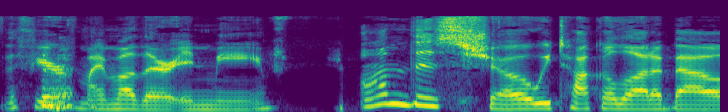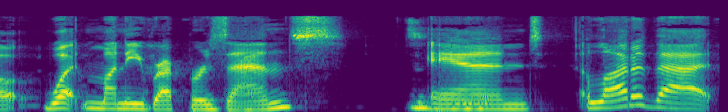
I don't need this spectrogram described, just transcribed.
the fear of my mother in me. On this show, we talk a lot about what money represents. Mm-hmm. And a lot of that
